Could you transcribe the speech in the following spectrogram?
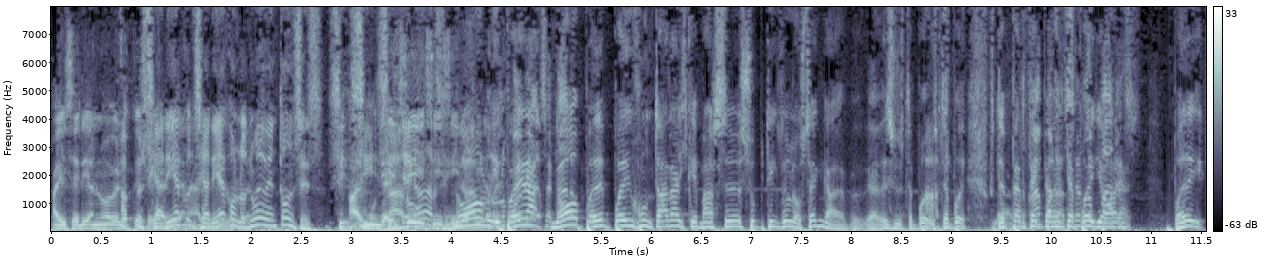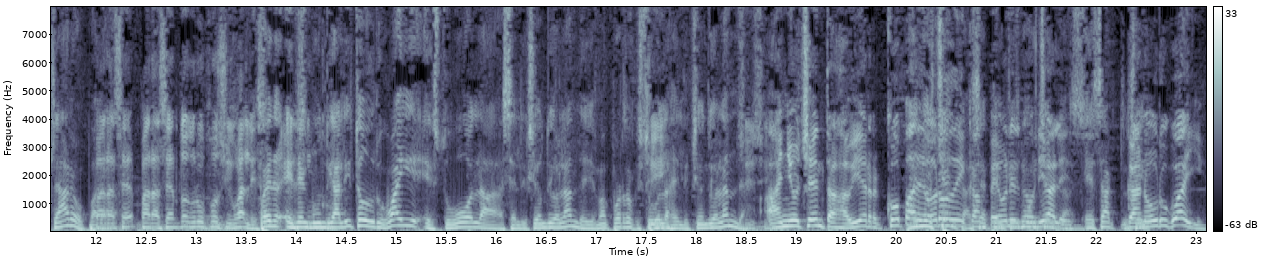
Ahí serían nueve Ah, los que pues se haría, llegarían se haría con los nueve entonces. Sí, Al sí, sí, sí, No, y pueden, no pueden, pueden juntar al que más eh, subtítulos tenga. A veces usted puede, usted puede, usted perfectamente puede llevar, puede, claro, para, para hacer para hacer dos grupos iguales. bueno, en De el cinco. mundialito de Uruguay estuvo la selección de Holanda. Yo me acuerdo que estuvo Sí. la selección de Holanda. Año 80, Javier. Copa de Oro 80, de Campeones 79, Mundiales. 80. Exacto, Ganó sí. Uruguay.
